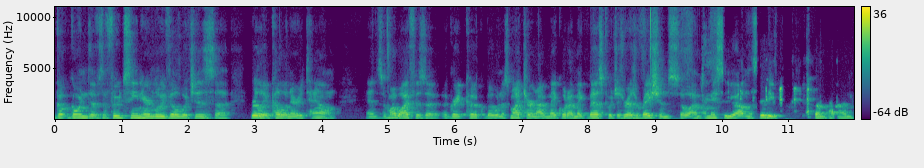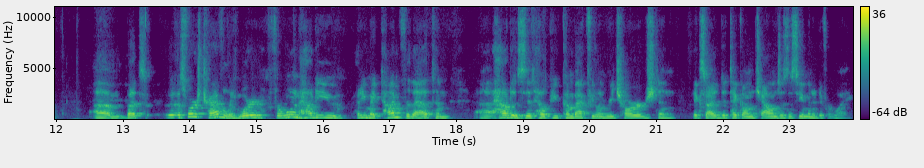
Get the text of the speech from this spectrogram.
go, going to the food scene here in Louisville, which is uh, really a culinary town. And so my wife is a, a, great cook, but when it's my turn, I make what I make best, which is reservations. So I, I may see you out in the city sometime. Um, but as far as traveling, where for one, how do you how do you make time for that, and Uh, how does it help you come back feeling recharged and excited to take on challenges and see them in a different way?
